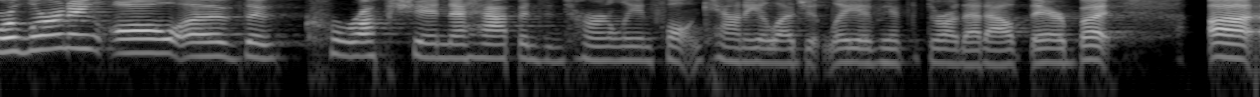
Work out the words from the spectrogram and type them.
we're learning all of the corruption that happens internally in Fulton County, allegedly, if we have to throw that out there. But uh,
